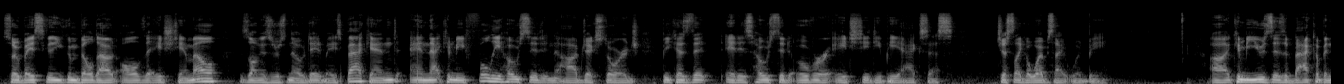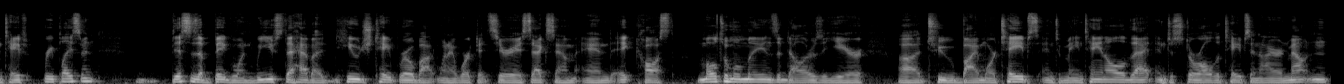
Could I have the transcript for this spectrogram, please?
So basically, you can build out all the HTML as long as there's no database backend, and that can be fully hosted in object storage because it, it is hosted over HTTP access, just like a website would be. Uh, it can be used as a backup and tape replacement this is a big one. We used to have a huge tape robot when I worked at SiriusXM, and it cost multiple millions of dollars a year uh, to buy more tapes and to maintain all of that and to store all the tapes in Iron Mountain.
